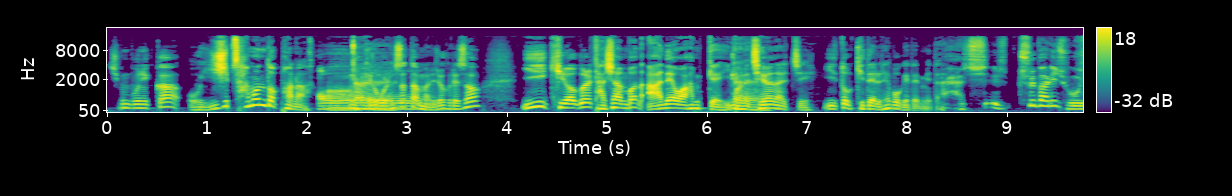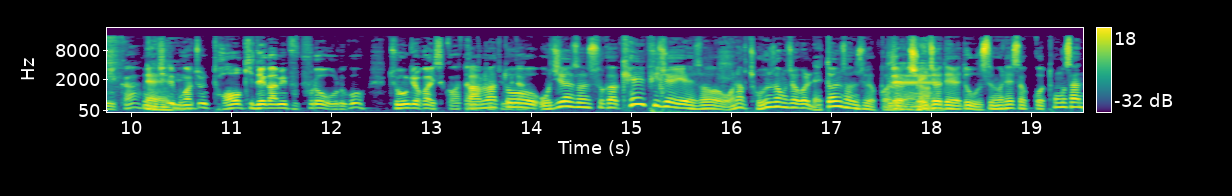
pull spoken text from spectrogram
지금 보니까 23언더파나 어, 기록을 했었단 말이죠. 그래서 이 기록을 다시 한번 아내와 함께 이번에 네. 재현할지 또 기대를 해보게 됩니다. 아, 시, 출발이 좋으니까 네. 확실히 뭔가 좀 더 기대감이 부풀어 오르고 좋은 결과가 있을 것 같다는 아마 또 오지현 선수가 KLPGA에서 워낙 좋은 성적을 냈던 선수였거든요. 네. 메이저 대회도 우승을 했었고 통산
